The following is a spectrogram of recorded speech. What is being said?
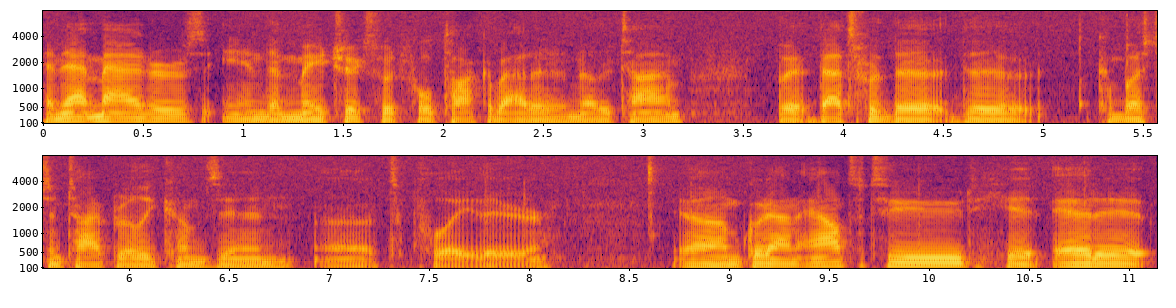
And that matters in the matrix, which we'll talk about at another time. But that's where the, the combustion type really comes in uh, to play there. Um, go down altitude, hit edit.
